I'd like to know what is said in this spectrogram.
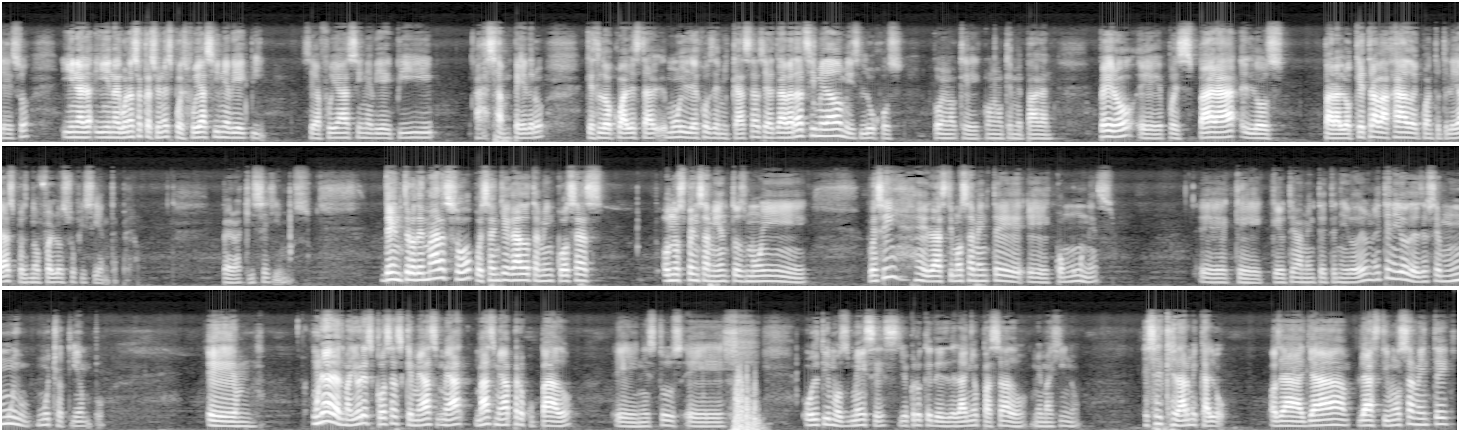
De eso. Y en, algunas ocasiones pues fui a cine VIP. O sea, fui a cine VIP a San Pedro que es lo cual está muy lejos de mi casa. O sea, la verdad sí me he dado mis lujos con lo que, con lo que me pagan. Pero, eh, pues para los, para lo que he trabajado en cuanto a utilidades, pues no fue lo suficiente. Pero, pero aquí seguimos. Dentro de marzo, pues han llegado también cosas, unos pensamientos muy, pues sí, eh, lastimosamente eh, comunes eh, que, últimamente he tenido. He tenido desde hace muy, mucho tiempo. Em, una de las mayores cosas que más me ha preocupado en estos últimos meses, yo creo que desde el año pasado, me imagino, es el quedarme calvo. O sea, ya lastimosamente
